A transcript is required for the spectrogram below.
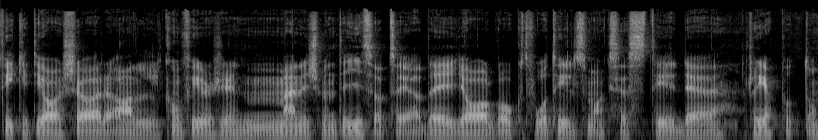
vilket jag kör all configuration management i så att säga. Det är jag och två till som har access till det repot då.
